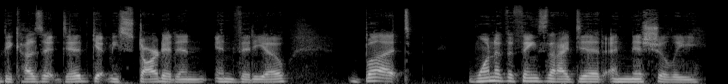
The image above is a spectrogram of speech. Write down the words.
because it did get me started in in video. But one of the things that I did initially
